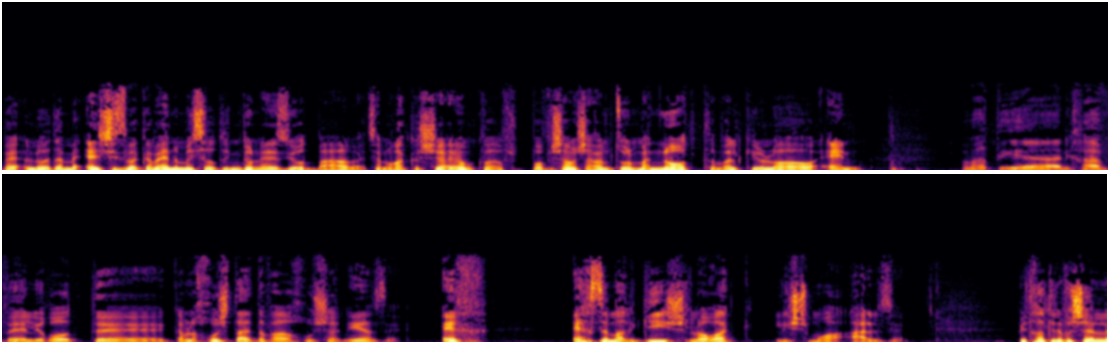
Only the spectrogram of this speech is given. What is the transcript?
ולא יודע מאיזושהי סיבה, גם אין מסעדות אינדונזיות בארץ, זה נורא קשה, היום כבר פה ושם אפשר למצוא מנות, אבל כאילו לא, אין. אמרתי, אה, אני חייב אה, לראות, אה, גם לחוש את הדבר החושני הזה. איך, איך זה מרגיש, לא רק לשמוע על זה. והתחלתי לבשל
